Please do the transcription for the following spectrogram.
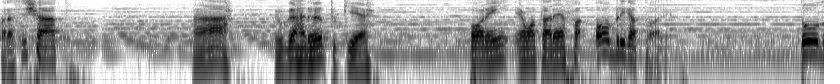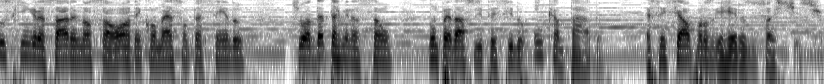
Parece chato. Ah, eu garanto que é. Porém, é uma tarefa obrigatória. Todos que ingressaram em nossa ordem começam tecendo sua determinação num pedaço de tecido encantado, essencial para os guerreiros do solstício.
